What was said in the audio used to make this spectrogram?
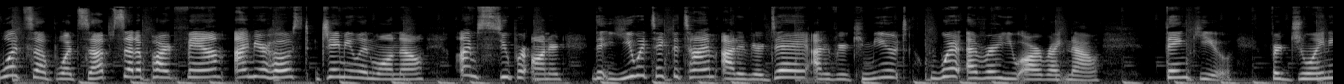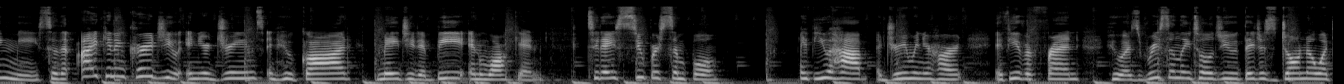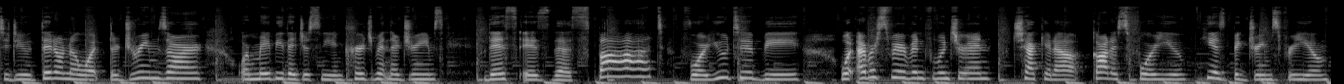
What's up, what's up, Set Apart fam? I'm your host, Jamie Lynn Wallnau. I'm super honored that you would take the time out of your day, out of your commute, wherever you are right now. Thank you for joining me so that I can encourage you in your dreams and who God made you to be and walk in. Today's super simple. If you have a dream in your heart, if you have a friend who has recently told you they just don't know what to do, they don't know what their dreams are, or maybe they just need encouragement in their dreams, this is the spot for you to be. Whatever sphere of influence you're in, check it out. God is for you, He has big dreams for you.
